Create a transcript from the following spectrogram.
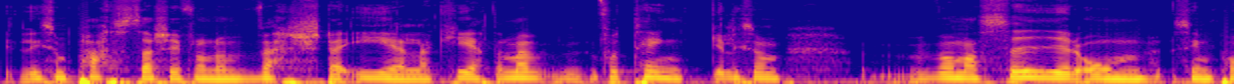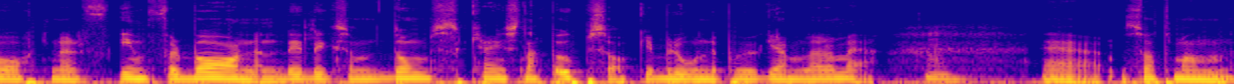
liksom passar sig från de värsta elakheten. Man får tänka liksom, vad man säger om sin partner inför barnen. Det är liksom, de kan ju snappa upp saker beroende på hur gamla de är. Mm. Eh, så att man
